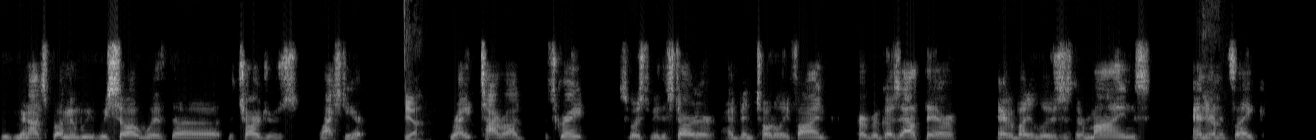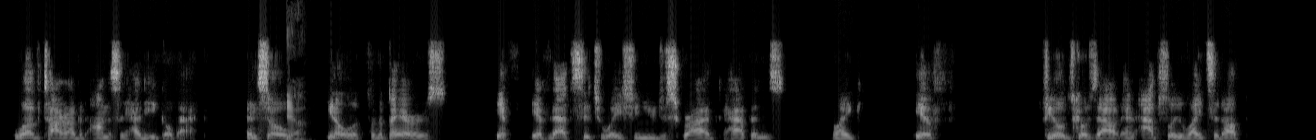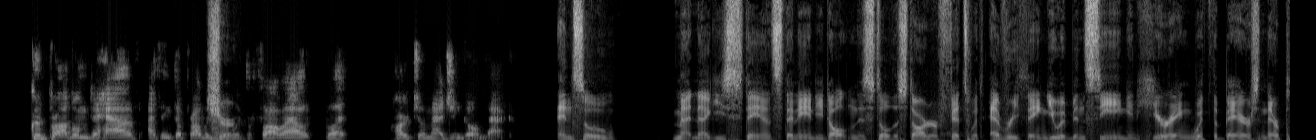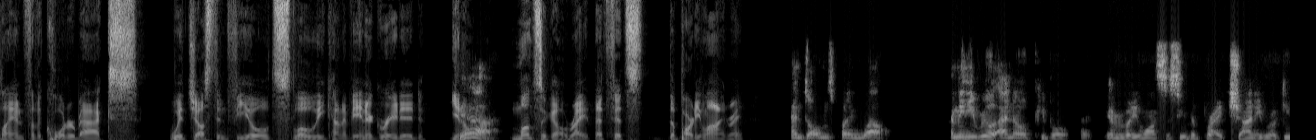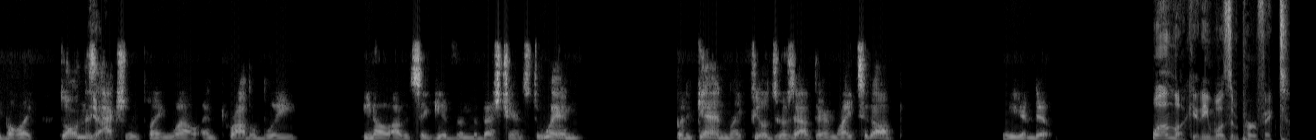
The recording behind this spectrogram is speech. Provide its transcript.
you're not. I mean, we we saw it with uh, the Chargers last year, Yeah. right? Tyrod was great, supposed to be the starter, had been totally fine. Herbert goes out there, everybody loses their minds, and then it's like, love Tyrod, but honestly, how do you go back? And so, Yeah. you know, look for the Bears. If if that situation you described happens, like if Fields goes out and absolutely lights it up, good problem to have. I think they'll probably Sure. deal with the fallout, but hard to imagine going back. And so Matt Nagy's stance that Andy Dalton is still the starter fits with everything you had been seeing and hearing with the Bears and their plan for the quarterbacks with Justin Fields slowly kind of integrated, you know, Yeah. months ago, right? That fits the party line, right? And Dalton's playing well. I mean, he really. I know people. Everybody wants to see the bright, shiny rookie, but like Dalton is Yeah. actually playing well, and probably, you know, I would say give them the best chance to win. But again, like Fields goes out there and lights it up. What are you gonna do? Well, look, and he wasn't perfect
